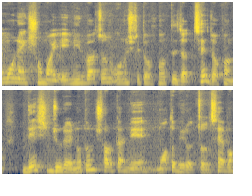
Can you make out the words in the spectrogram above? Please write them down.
এমন এক সময় এই নির্বাচন অনুষ্ঠিত হতে যাচ্ছে যখন দেশ জুড়ে নতুন সরকার নিয়ে মতবিরোধ চলছে এবং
